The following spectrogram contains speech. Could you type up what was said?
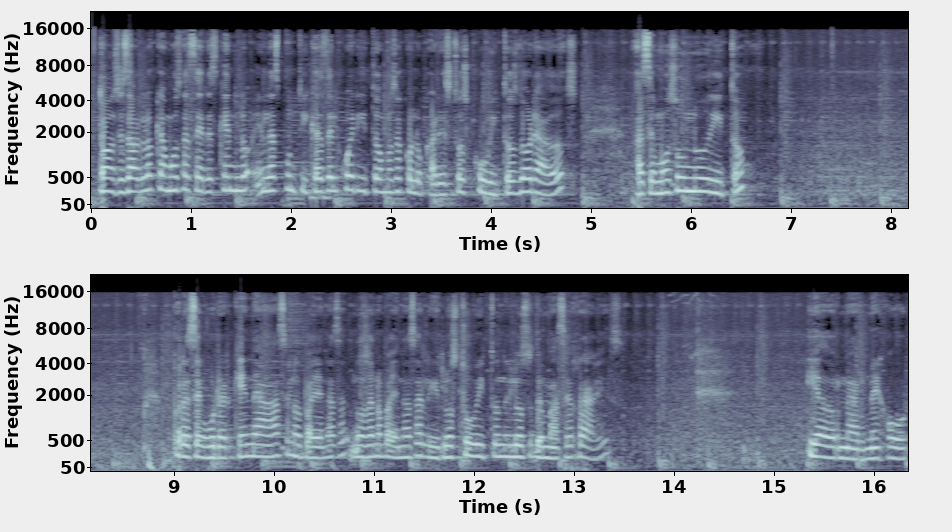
Entonces ahora lo que vamos a hacer es que en, en las punticas del cuerito vamos a colocar estos cubitos dorados, hacemos un nudito para asegurar que nada se nos vayan no se nos vayan a salir los tubitos ni los demás herrajes y adornar mejor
